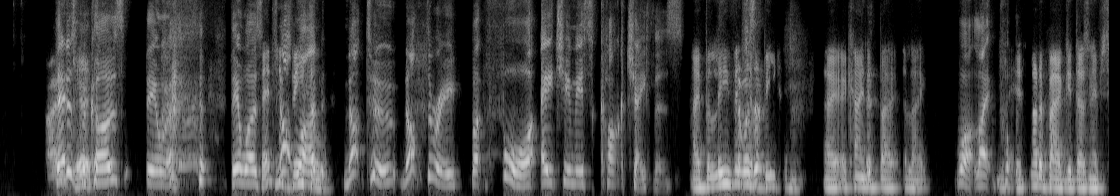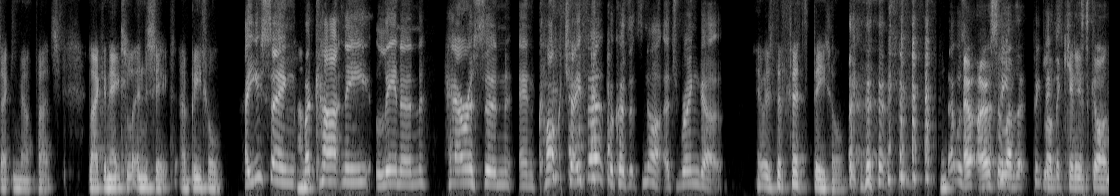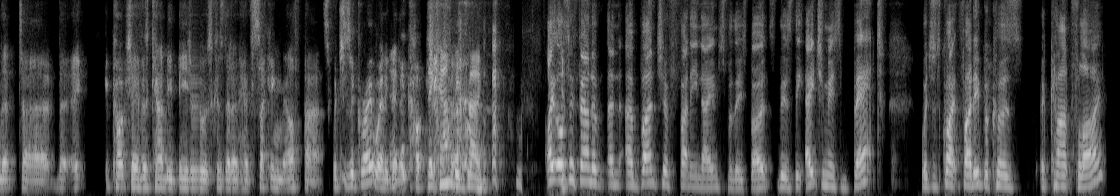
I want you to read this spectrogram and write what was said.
I That is did. because there were there was That's not beetle. one, not two, not three, but four HMS cockchafers. I believe it's was a a- beetle, a, a kind of bug, like What, like, pu- it's not a bug. It doesn't have sucking mouth parts, like an actual insect, a beetle. are you saying Um, McCartney, Lennon, Harrison, and cockchafer? because it's not, it's Ringo. It was the fifth beetle. that was I, I also Pete- love that, Pete love that Lees. Kenny's gone that uh, the cockchafers can't be beetles because they don't have sucking mouth parts, which is a great way to get a They can't be cockchafer. bugged. I also found a, an, a bunch of funny names for these boats. There's the HMS Bat, which is quite funny because it can't fly,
